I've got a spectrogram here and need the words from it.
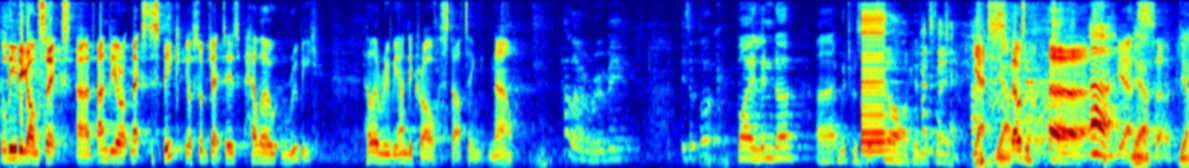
leading on six, and Andy, you're up next to speak. Your subject is Hello Ruby. Hello Ruby, Andy Croll, starting now. Hello, Ruby is a book by Linda, uh, which was Kickstarter. goodness me. Hesitation. yes, Yeah. there was an uh. Yes. Yeah. So, Yeah.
